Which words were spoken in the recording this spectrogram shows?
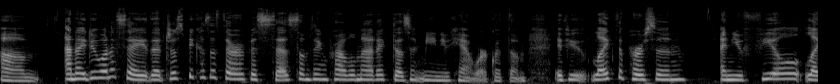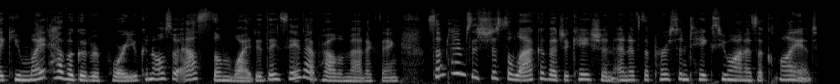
Um, and I do want to say that just because a therapist says something problematic doesn't mean you can't work with them. If you like the person, and you feel like you might have a good rapport, you can also ask them, why did they say that problematic thing? Sometimes it's just a lack of education. And if the person takes you on as a client,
